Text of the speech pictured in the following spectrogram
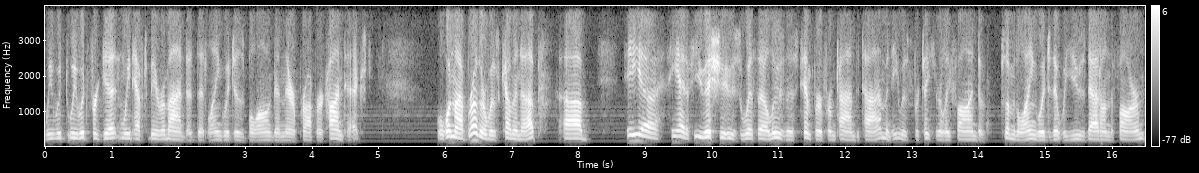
we would we would forget and we'd have to be reminded that languages belonged in their proper context. Well, when my brother was coming up, uh, he uh, he had a few issues with uh, losing his temper from time to time, and he was particularly fond of some of the language that we used out on the farm.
